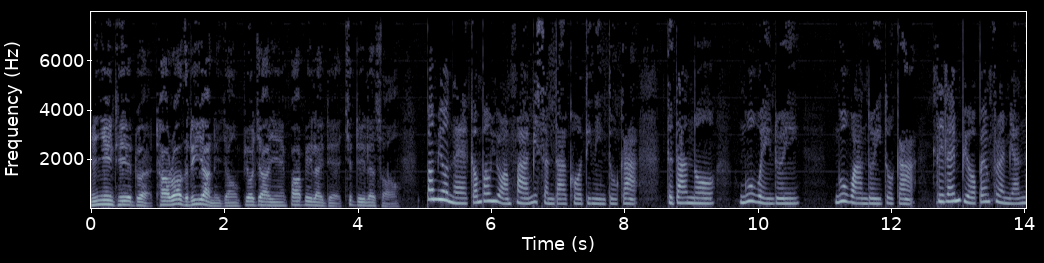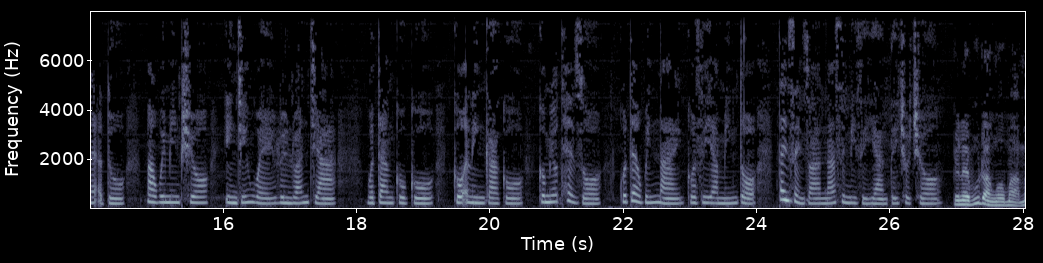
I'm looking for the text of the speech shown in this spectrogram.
ငြိမ်းငြိမ်းထေးအတွက် ထာဝရသတိရနေကြောင်း ပြောကြားရင်း ပါးပေးလိုက်တဲ့ ချစ်တေးလက်ဆောင်။ပေါက်မြို့နယ် ကောင်းပေါက်ရွာမှ မိစန္ဒာခေါ်တီနင်သူကတဒနောငုဝိန်တွင် ငုဝမ်တွေတို့ကလေလိုင်းပြောပန်းဖရများနဲ့အတူ မဝင်းမင်းဖြိုး အင်ဂျင်ဝေလွင်လွမ်းကြာဝတန်ကိုကို ကိုအလင်ကာကို ကိုမျိုးထက်စော ကိုတက်ဝင်းနိုင်ကိုစီယာမင်းတို့တိုင်ဆိုင်စွာနားဆင်မိစေရန်တိတ်ချိုချိုပင်လယ်ဘူးတောင်ကုန်းမှမ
